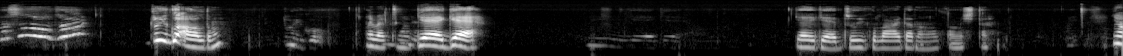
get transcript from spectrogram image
Nasıl oldu? Duygu aldım. Duygu. Evet. G G. Hmm, G G. Duygulardan aldım işte. Ya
